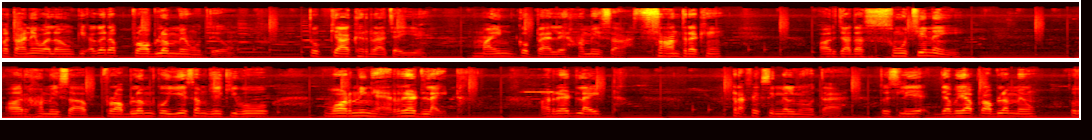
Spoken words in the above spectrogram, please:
बताने वाला हूँ कि अगर आप प्रॉब्लम में होते हो तो क्या करना चाहिए? माइंड को पहले हमेशा शांत रखें और ज़्यादा सोचें नहीं और हमेशा प्रॉब्लम को ये समझे कि वो वार्निंग है रेड लाइट और रेड लाइट ट्रैफ़िक सिग्नल में होता है। तो इसलिए जब यह प्रॉब्लम में हो तो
